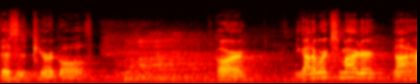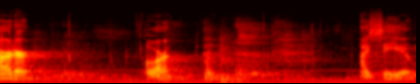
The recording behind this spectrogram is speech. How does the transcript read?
this is pure gold. or, you got to work smarter, not harder. Or, I see you.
